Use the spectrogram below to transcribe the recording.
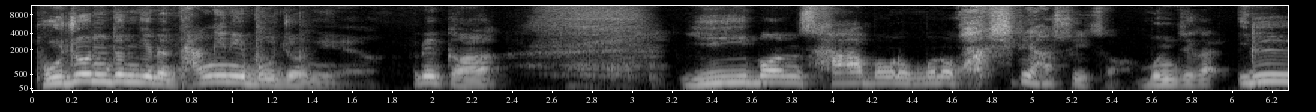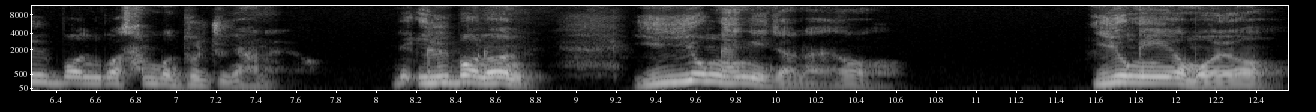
보존 등기는 당연히 보존이에요. 그러니까 2번, 4번, 5번은 확실히 할 수 있어. 문제가 1번과 3번 둘 중에 하나예요. 근데 1번은 이용행위잖아요. 이용행위가 뭐예요?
